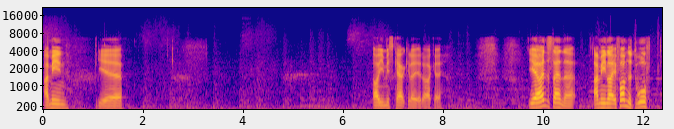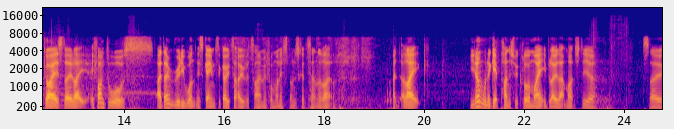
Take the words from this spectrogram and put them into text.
I mean, yeah. Oh, you miscalculated. Oh, okay. Yeah, I understand that. I mean, like, if I'm the dwarf guys, though, like, if I'm dwarves, I don't really want this game to go to overtime, if I'm honest. I'm just going to turn the light on. I, like, you don't want to get punched with Claw Mighty Blow that much, do you? So,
